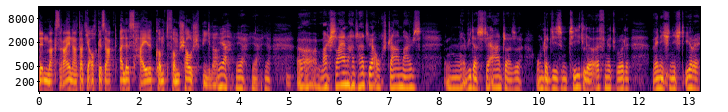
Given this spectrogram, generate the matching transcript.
denn Max Reinhardt hat ja auch gesagt, alles Heil kommt vom Schauspieler. Ja, ja, ja, ja. Äh, Max Reinhardt hat ja auch damals, äh, wie das Theater also unter diesem Titel eröffnet wurde, wenn ich nicht irre,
